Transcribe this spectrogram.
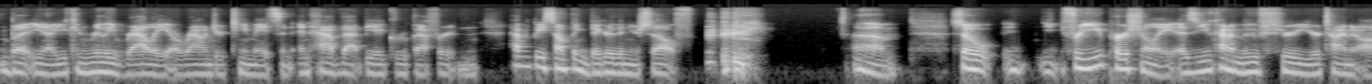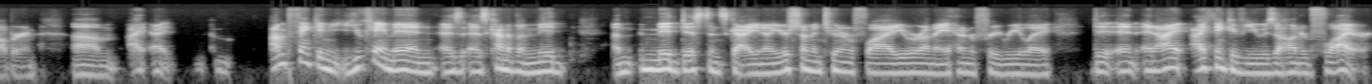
but you know you can really rally around your teammates and, and have that be a group effort and have it be something bigger than yourself. Um, so for you personally as you kind of moved through your time at auburn um, I, I i'm thinking you came in as as kind of a mid a mid distance guy you know you're swimming 200 fly you were on the 800 free relay. And and i i think of you as a 100 flyer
